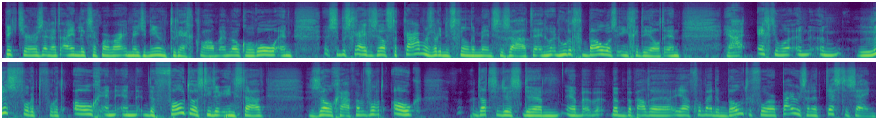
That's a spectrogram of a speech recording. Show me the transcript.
pictures en uiteindelijk zeg maar waar Imagineering terecht kwam en welke rol. En ze beschrijven zelfs de kamers waarin de verschillende mensen zaten en hoe, en hoe dat gebouw was ingedeeld. En ja, echt jongen, een, een lust voor het, voor het oog en, en de foto's die erin staan, zo gaaf. Maar bijvoorbeeld ook dat ze dus de eh, be- be- bepaalde, ja, voor mij de boten voor pirates aan het testen zijn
